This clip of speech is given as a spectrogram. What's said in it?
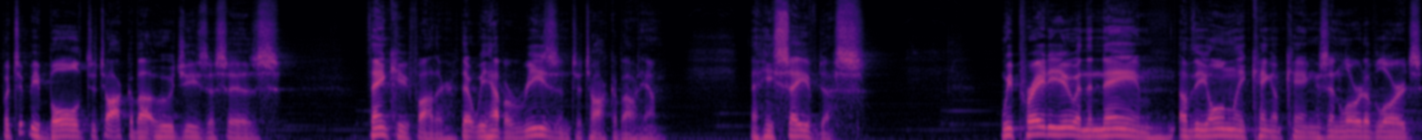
but to be bold to talk about who Jesus is. Thank you, Father, that we have a reason to talk about him, that he saved us. We pray to you in the name of the only King of Kings and Lord of Lords,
